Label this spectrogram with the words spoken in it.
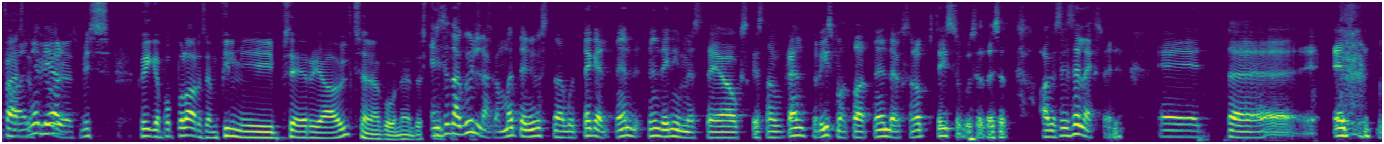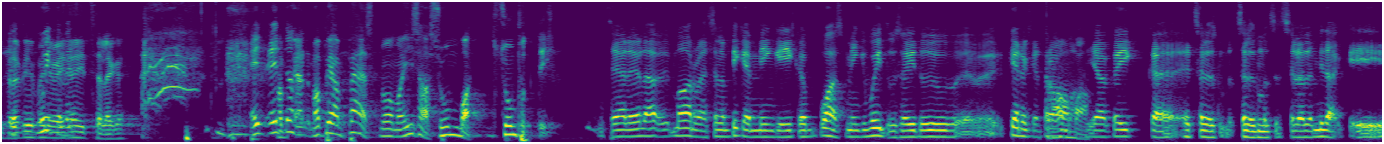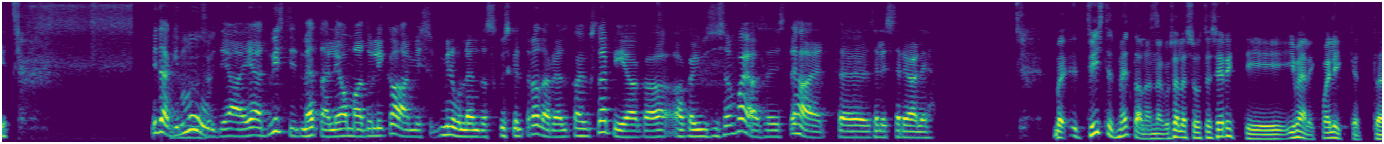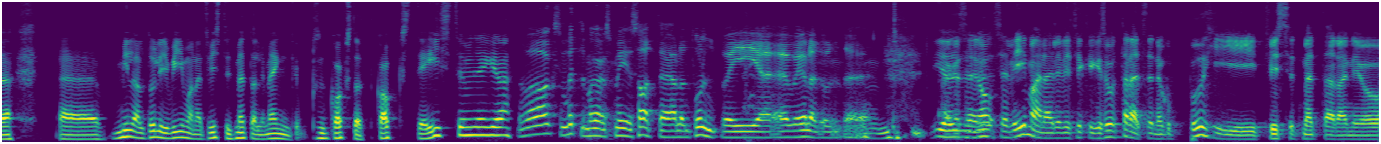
Fast and Furious, mis kõige populaarsem filmiseeria üldse nagu nendest. ei, seda küll, aga ma mõtlen just nagu tegelikult nende, nende inimeste jaoks, kes nagu Grand Turismot vaatavad, nende jaoks on hoopis teistsugused asjad. aga see selleks on ju, et, eh, et, et. mul tuleb nii palju ideid sellega. et, et noh. ma pean päästma oma isa summat, sumbuti seal ei ole, ma arvan, et seal on pigem mingi ikka puhas mingi võidusõidu äh, kerge draama, ja kõik, äh, et selles, selles mõttes, et seal ei ole midagi midagi muud ja, ja Twisted Metali oma tuli ka, mis minul lendas kuskilt radari alt kahjuks läbi, aga, aga ju siis on vaja sellist teha, et äh, sellist seriaali Twisted Metal on nagu selles suhtes eriti imelik valik, et äh, millal tuli viimane Twisted Metali mäng, kaks tuhat kaksteist või midagi või? no ma hakkasin mõtlema ka, kas meie saate ajal on tulnud või, või ei ole tulnud. aga see no..., see viimane oli vist ikkagi suht tore, et see nagu põhi Twisted Metal on ju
